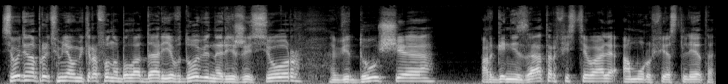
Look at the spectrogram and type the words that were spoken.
Сегодня напротив меня у микрофона была Дарья Вдовина, режиссер, ведущая, организатор фестиваля «Амурфест лето».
